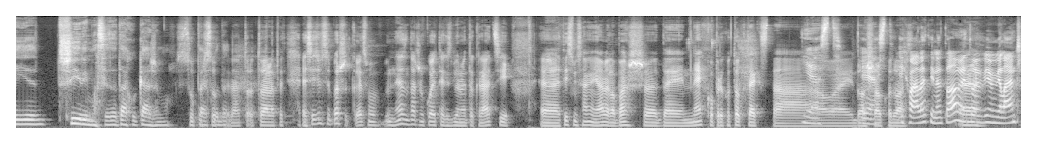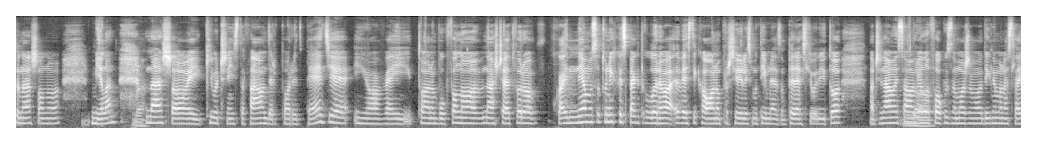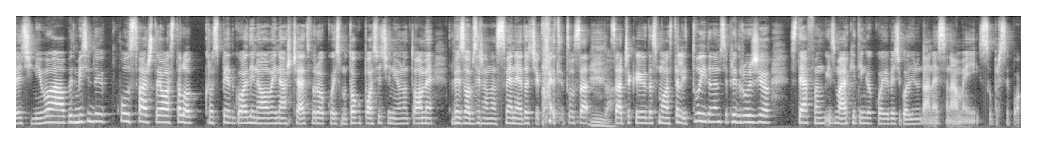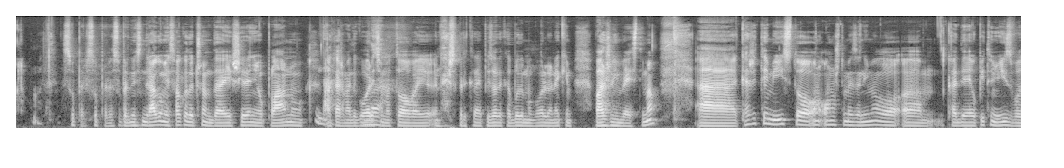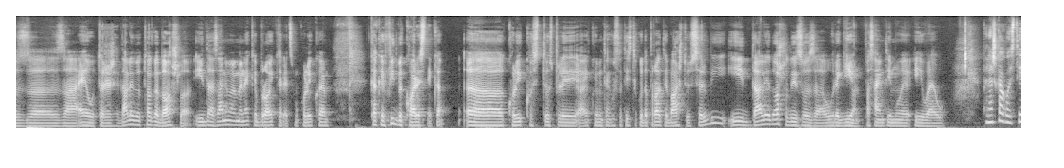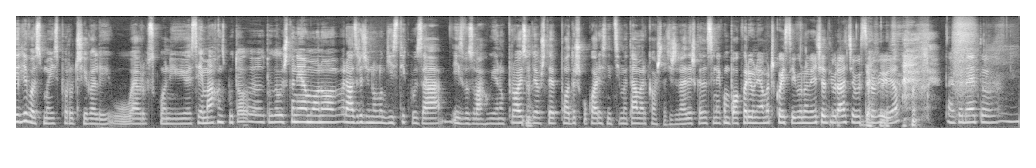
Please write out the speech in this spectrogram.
širimo se, da tako kažemo. Super, tako super, da, da to, to je lepet. E, sjećam se baš, kada smo, ne znam tačno koji je tekst bio na etokraciji, e, ti si mi Sanja javila baš e, da je neko preko tog teksta jest, ovaj, došao jest. kod vas. I hvala ti na tome, e. to je bio Milanča, naš ono, Milan, da. naš ovaj, ključni isto founder pored Peđe i ovaj, to je ono bukvalno naš četvoro aj nemamo sad tu nikakve spektakularne vesti kao ono, proširili smo tim, ne znam, 50 ljudi i to. Znači, nama je samo da. bilo fokus da možemo da dignemo na sledeći nivo, a opet mislim da je cool stvar što je ostalo kroz pet godina ovaj naš četvoro koji smo toliko posvećeni ono tome, bez obzira na sve nedaće koje te tu sa, da. sačekaju da smo ostali tu i da nam se pridružio Stefan iz marketinga koji je već godinu dana je sa nama i super se poklopamo. Super, super, super. Mislim, drago mi je svako da čujem da je širenje u planu, da. a kažem, ajde govorit ćemo da. to ovaj, nešto pred kraj epizode kad budemo govorili o nekim važnim vestima. A, kažite mi isto on, ono što me zanimalo um, kad je u pitanju izvoz za EU tržište, da li je do toga došlo i da zanimaju me neke brojke, recimo koliko je kakav je feedback korisnika, uh, koliko ste uspeli, ako imate neku statistiku, da prodate bašte u Srbiji i da li je došlo do izvoza u region, pa samim tim u, i u EU? Pa znaš kako, stidljivo smo isporučivali u Evropsku uniju i USA mahom zbog toga, zbog toga što nemamo ono razređenu logistiku za izvoz ovakvog jednog proizvoda i uopšte podršku korisnicima tamo, jer kao šta ćeš da radiš kada se nekom pokvari u Nemačkoj sigurno neće da ti vraća u Srbiju, jel? Tako da eto,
